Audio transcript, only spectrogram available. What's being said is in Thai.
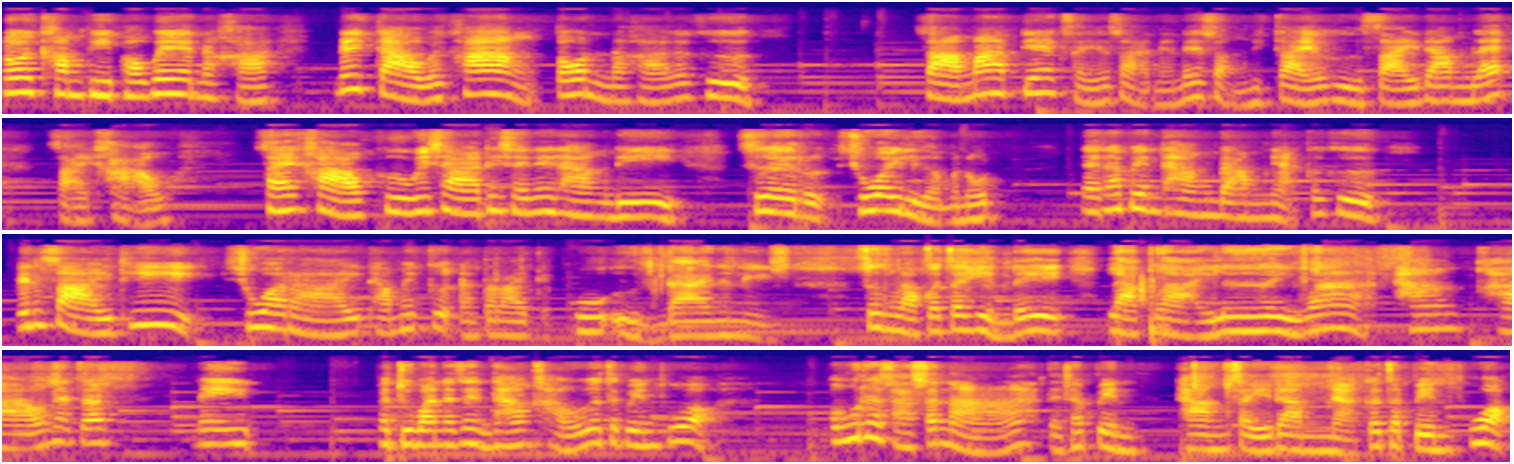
โดยคัมภีร์พระเวทนะคะ ได้กล่าวไว้ข้างต้นนะคะก็คือ สามารถแยกไสยศาสตร์เนี่ยได้ 2 นิกายก็คือสายดำและสายขาว สายขาวคือวิชาที่ใช้ในทางดี ช่วยช่วยเหลือมนุษย์ แต่ถ้าเป็นทางดำเนี่ยก็คือ เป็นสายที่ชั่วร้ายทำให้เกิดอันตรายแก่ผู้อื่นได้นั่นเองซึ่งเราก็จะเห็นได้หลากหลายเลยว่าทางขาวเนี่ยจะในปัจจุบันจะเห็นทางขาวก็จะเป็นพวกพระพุทธศาสนา แต่ถ้าเป็นทางสายดำเนี่ยก็จะเป็นพวก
